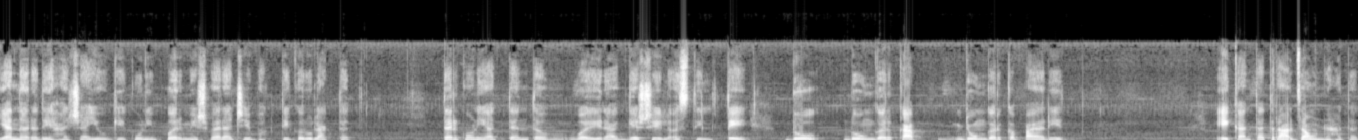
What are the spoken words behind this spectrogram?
या नरदेहाच्या योगे कोणी परमेश्वराची भक्ती करू लागतात. तर कोणी अत्यंत वैराग्यशील असतील ते डो डोंगर काप डोंगर कपारीत एकांतात रा जाऊन राहतात.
